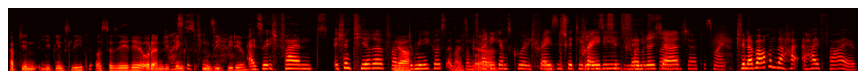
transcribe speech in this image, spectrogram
Habt ihr ein Lieblingslied aus der Serie oder ein. Lieblingsmusikvideo? Also ich fand, ich finde Tiere von Ja. Dominikus, also Meins von. Freddy Ja. ganz cool. Ich Crazy find City Crazy Lady City von Lady Richard. Das mein Ich finde aber auch unser Hi- High Five.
